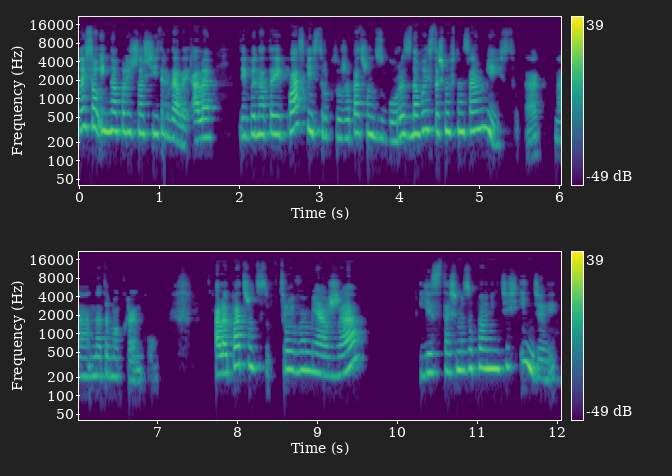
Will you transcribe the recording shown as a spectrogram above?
no i są inne okoliczności i tak dalej, ale jakby na tej płaskiej strukturze, patrząc z góry, znowu jesteśmy w tym samym miejscu, tak? Na, na tym okręgu. Ale patrząc w trójwymiarze, jesteśmy zupełnie gdzieś indziej,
